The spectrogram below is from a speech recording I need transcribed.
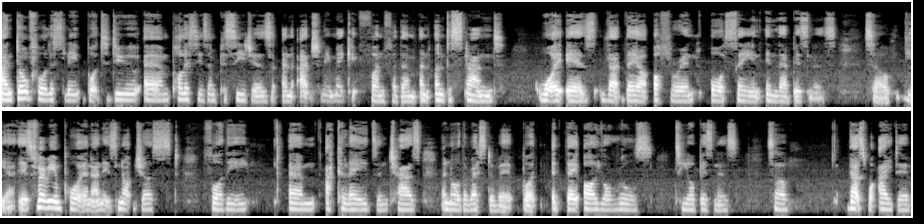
and don't fall asleep, but to do um, policies and procedures and actually make it fun for them and understand what it is that they are offering or saying in their business. So, yeah, it's very important and it's not just for the um, accolades and CHAS and all the rest of it, but they are your rules to your business. So, that's what I do.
